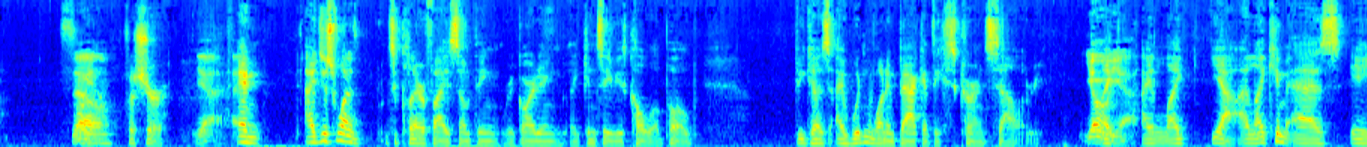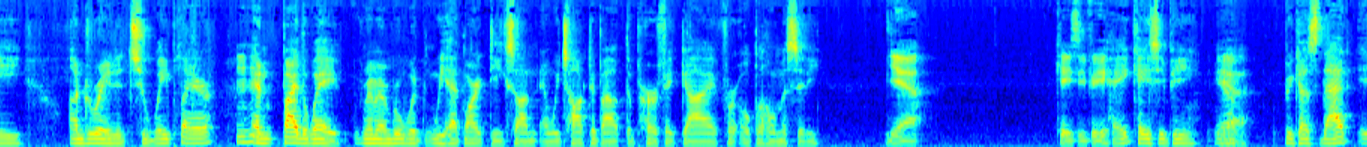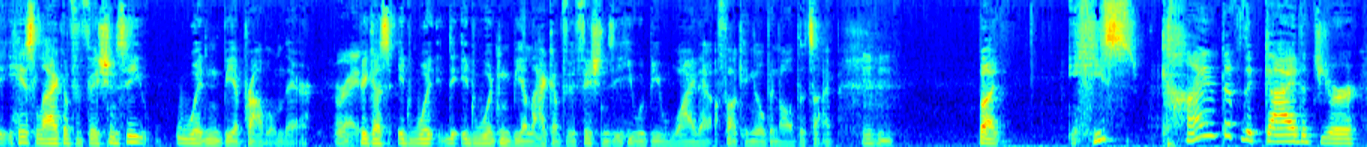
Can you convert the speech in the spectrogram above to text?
So Oh, yeah, for sure. yeah, And I just wanted to clarify something regarding like Kentavious Caldwell Pope, because I wouldn't want him back at his current salary. oh Like, yeah, I like yeah, I like him as a underrated two way player. Mm-hmm. And by the way, remember when we had Mark Deeks on and we talked about the perfect guy for Oklahoma City? yeah. KCP. Hey KCP, Yeah. because that his lack of efficiency wouldn't be a problem there. Right. Because it would it wouldn't be a lack of efficiency. He would be wide out, fucking open all the time. Mm-hmm. But he's kind of the guy that you're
